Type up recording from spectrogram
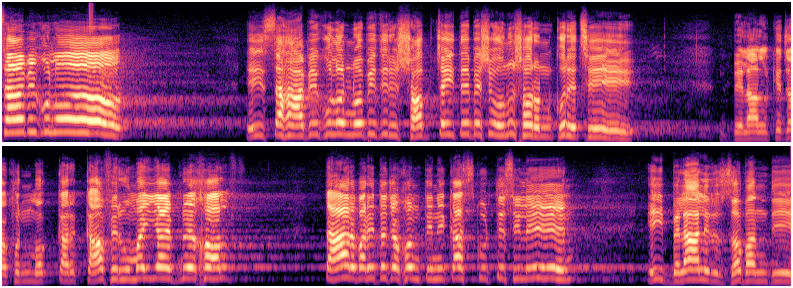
সাহাবিগুলোর? এই সাহাবিগুলো নবীজির সবচাইতে বেশি অনুসরণ করেছে। বেলালকে যখন মক্কার কাফের উমাইয়া ইবনে খলফ তার বাড়িতে যখন তিনি কাজ করতেছিলেন, এই বেলালের জবান দিয়ে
